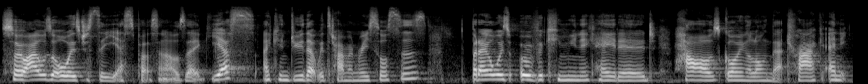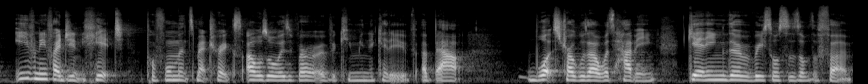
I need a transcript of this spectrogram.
So I was always just a yes person. I was like, yes, I can do that with time and resources but I always over communicated how I was going along that track. And even if I didn't hit performance metrics, I was always very over communicative about what struggles I was having, getting the resources of the firm,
